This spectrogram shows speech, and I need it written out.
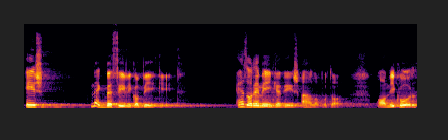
és megbeszélik a békét. Ez a reménykedés állapota, amikor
